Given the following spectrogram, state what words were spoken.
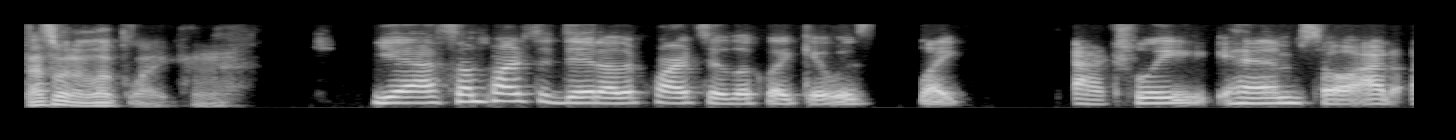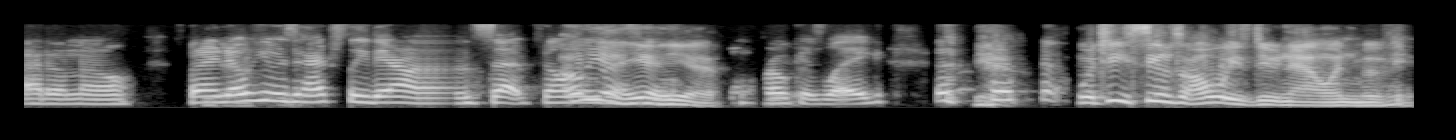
that's what it looked like. Yeah, some parts it did, other parts it looked like it was like actually him. So I I don't know. But I know he was actually there on set filming. yeah, 'cause yeah, he yeah. Broke his leg. Yeah. which he seems to always do now in movies.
